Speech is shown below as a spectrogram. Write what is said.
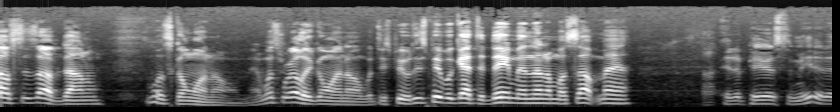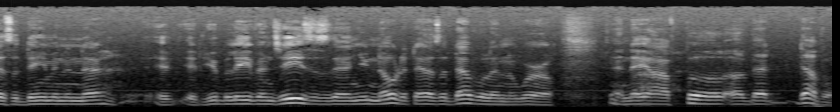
Else is up, Donald? What's going on, man? What's really going on with these people? These people got the demon in them or something, man. Uh, It appears to me that there's a demon in there. If, if you believe in Jesus, then you know that there's a devil in the world, and they are full of that devil.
